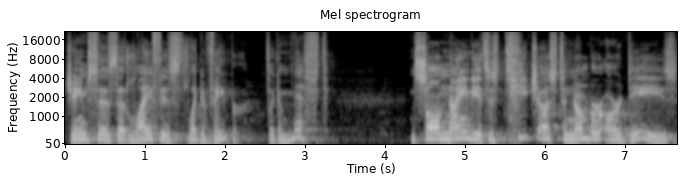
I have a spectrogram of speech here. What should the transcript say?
James says that life is like a vapor, it's like a mist. In Psalm 90, it says, Teach us to number our days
